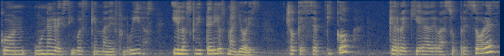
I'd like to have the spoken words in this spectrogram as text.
con un agresivo esquema de fluidos y los criterios mayores, choque séptico que requiera de vasopresores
